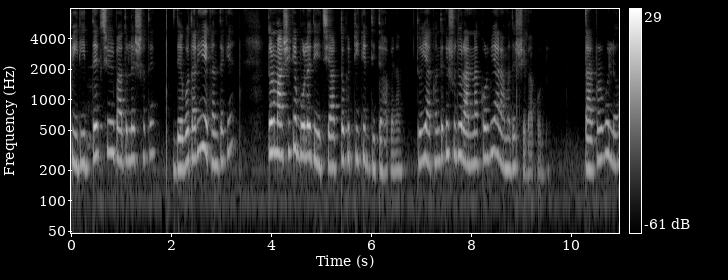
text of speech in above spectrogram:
পিরিত দেখছি ওই বাদলের সাথে। দেবো তাড়িয়ে এখান থেকে? তোর মাসিকে বলে দিয়েছি, আর তোকে টিকিট দিতে হবে না। তুই এখন থেকে শুধু রান্না করবি আর আমাদের সেবা করবি। তারপর বলল,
